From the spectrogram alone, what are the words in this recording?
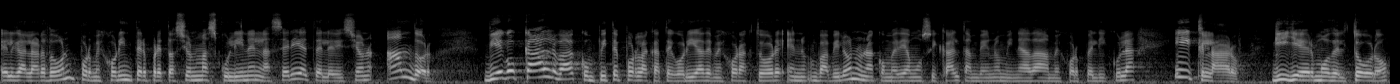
el galardón por mejor interpretación masculina en la serie de televisión Andor. Diego Calva compite por la categoría de mejor actor en Babilón, una comedia musical también nominada a mejor película. Y claro, Guillermo del Toro,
